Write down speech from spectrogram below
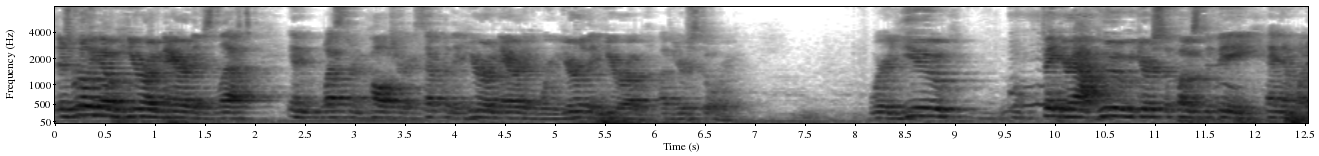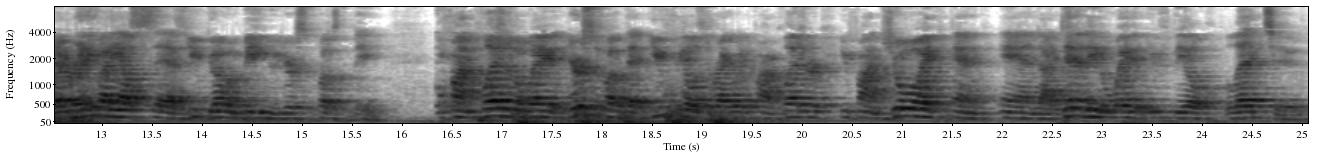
There's really no hero narratives left in Western culture except for the hero narrative where you're the hero of your story. Where you figure out who you're supposed to be, and then whatever anybody else says, you go and be who you're supposed to be. You find pleasure the way that you're supposed that you feel is the right way to find pleasure. You find joy and, and identity the way that you feel led to.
